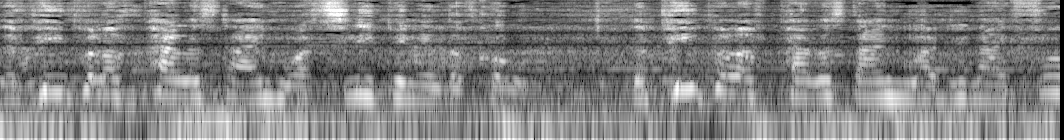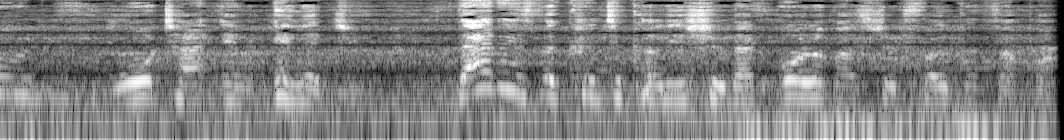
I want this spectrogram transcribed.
The people of Palestine who are sleeping in the cold the people of Palestine who are denied food, water, and energy. That is the critical issue that all of us should focus upon.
